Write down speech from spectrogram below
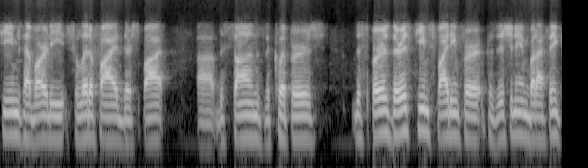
teams have already solidified their spot. Uh, the Suns, the Clippers, the Spurs. There is teams fighting for positioning, but I think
